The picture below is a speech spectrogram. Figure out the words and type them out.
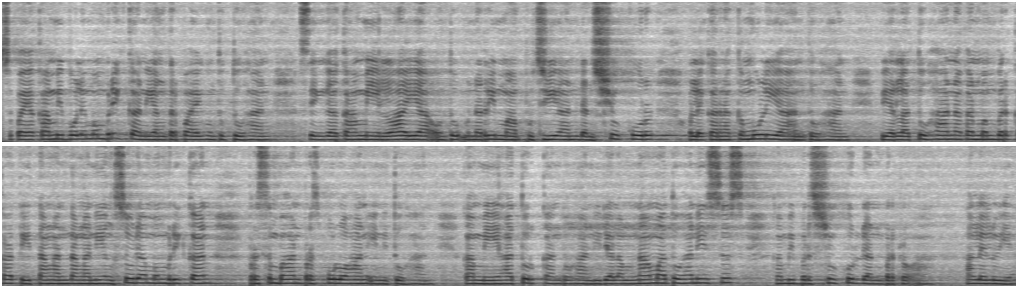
supaya kami boleh memberikan yang terbaik untuk Tuhan sehingga kami layak untuk menerima pujian dan syukur oleh karena kemuliaan Tuhan. Biarlah Tuhan akan memberkati tangan-tangan yang sudah memberikan persembahan persepuluhan ini Tuhan. Kami haturkan Tuhan di dalam nama Tuhan Yesus kami bersyukur dan berdoa. Haleluya.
